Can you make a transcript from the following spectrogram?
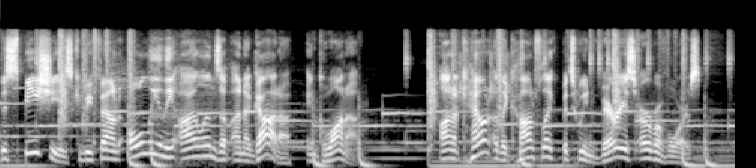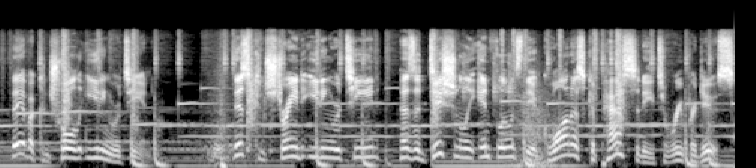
The species can be found only in the islands of Anegada and Guana. On account of the conflict between various herbivores, they have a controlled eating routine. This constrained eating routine has additionally influenced the iguana's capacity to reproduce.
